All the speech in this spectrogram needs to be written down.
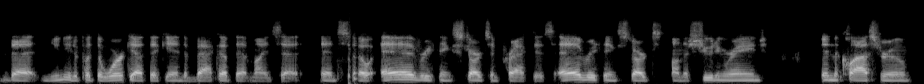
that you need to put the work ethic in to back up that mindset. And so everything starts in practice. Everything starts on the shooting range, in the classroom,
